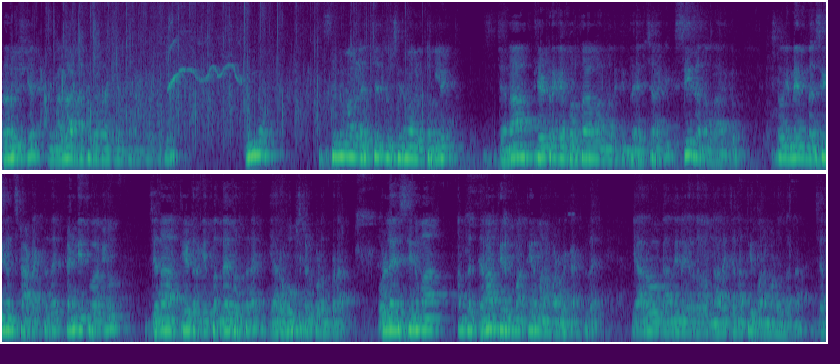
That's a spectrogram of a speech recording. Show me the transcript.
ಧನುಷ್ಗೆ ನಿಮ್ಮೆಲ್ಲರ ಆಶೀರ್ವಾದ ಇರಲಿ ಅಂತ ನಾನು ಇನ್ನು ಸಿನಿಮಾಗಳು, ಹೆಚ್ಚೆಚ್ಚು ಸಿನಿಮಾಗಳು ಬರಲಿ. ಜನ ಥಿಯೇಟರ್ಗೆ ಬರ್ತಾ ಇಲ್ಲ ಅನ್ನೋದಕ್ಕಿಂತ ಹೆಚ್ಚಾಗಿ ಸೀಸನ್ ಅಲ್ಲ ಇದು. ಸೊ ಇನ್ನೇನು ಸೀಸನ್ ಸ್ಟಾರ್ಟ್ ಆಗ್ತದೆ, ಖಂಡಿತವಾಗ್ಲೂ ಜನ ಥಿಯೇಟರ್ಗೆ ಬಂದೇ ಬರ್ತಾರೆ. ಯಾರು ಹೋಪ್ಸ್ ಕಳ್ಕೊಳ್ಳೋದು ಬೇಡ. ಒಳ್ಳೆ ಸಿನಿಮಾ ಅಂತ ಜನ ತೀರ್ಮಾ ತೀರ್ಮಾನ ಮಾಡಬೇಕಾಗ್ತದೆ. ಯಾರೋ ಗಾಂಧಿನಗರದಲ್ಲಿ ಒಂದು ನಾಲ್ಕು ಜನ ತೀರ್ಮಾನ ಮಾಡೋದನ್ನ, ಜನ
